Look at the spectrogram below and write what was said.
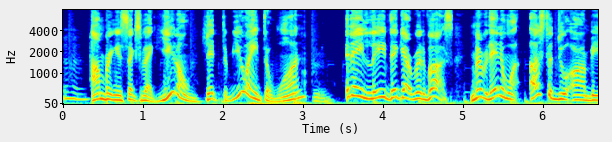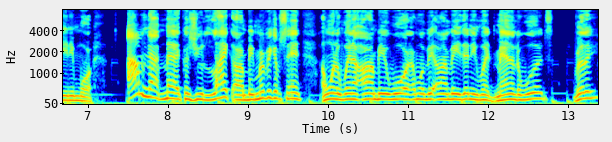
Mm-hmm. I'm bringing sexy back. You don't get the, you ain't the one. Mm-hmm. It ain't leave. They got rid of us. Remember, they didn't want us to do R&B anymore. I'm not mad because you like R&B. Remember, he kept saying, I want to win an R&B award. I want to be R&B. Then he went Man of the Woods. Really?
